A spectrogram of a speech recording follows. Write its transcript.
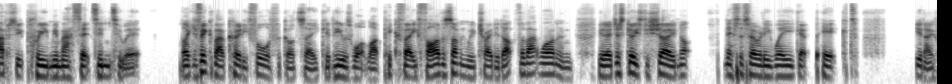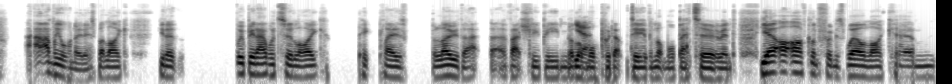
absolute premium assets into it. Like you think about Cody Ford for God's sake, and he was what like pick thirty five or something. We traded up for that one, and you know it just goes to show not necessarily where you get picked. You know, and we all know this, but like you know, we've been able to like pick players below that that have actually been a yeah. lot more productive and a lot more better. And yeah, I, have gone through them as well. Like um,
